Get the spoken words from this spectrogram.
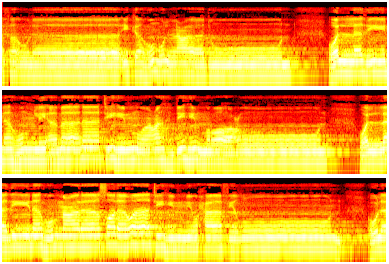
فأولئك هم العادون والذين هم لأماناتهم وعهدهم راعون والذين هم على صلواتهم يحافظون أولئك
